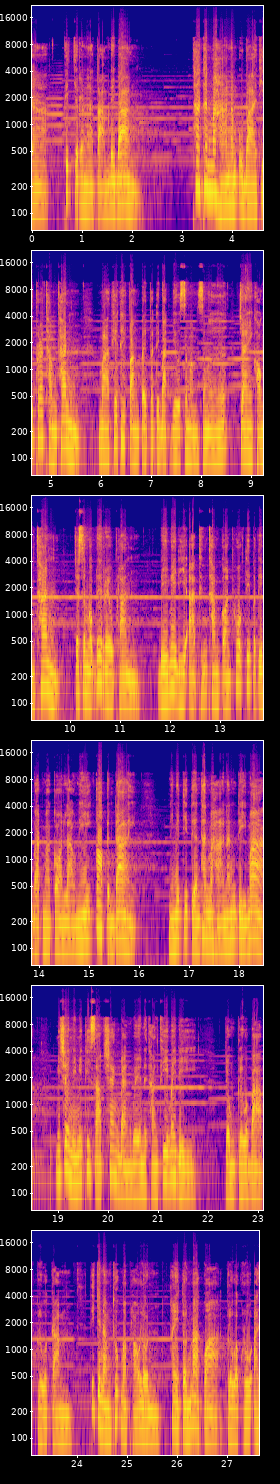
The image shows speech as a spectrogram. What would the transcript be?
ญาพิจารณาตามได้บ้าง ถ้าท่านมหานำอุบายที่พระธรรมท่าน มาเทศให้ฟังไปปฏิบัติอยู่สม่ำเสมอ ใจของท่านจะสงบได้เร็วพลัน ดีไม่ดีอาจถึงทำก่อนพวกที่ปฏิบัติมาก่อนเหล่านี้ก็เป็นได้ นิมิตที่เตือนท่านมหานั้นดีมาก ม่ใช่นิมิตที่สาบแช่งแบ่งเวรในทางที่ไม่ดี จงกลัวบาปกลัวกรรม ที่จะนำทุกข์มาเผาลน ให้ตนมากกว่ากลัวครูอา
